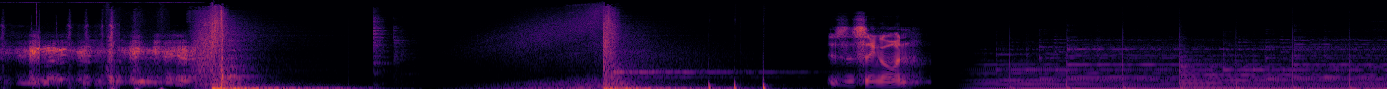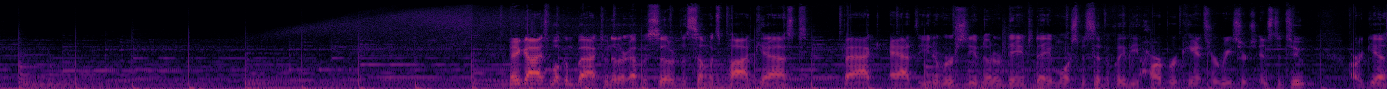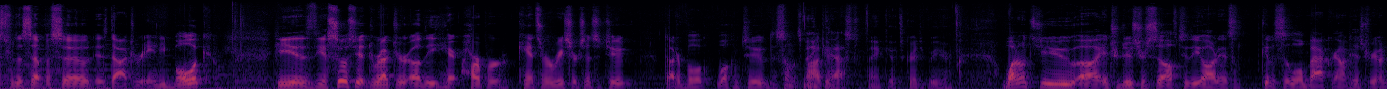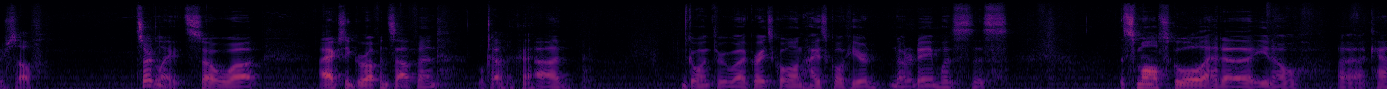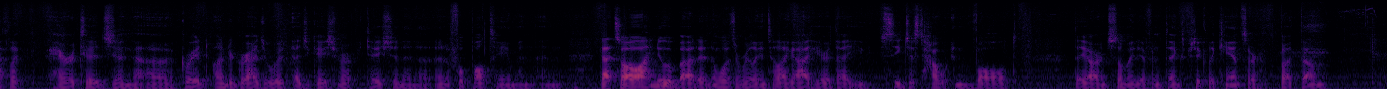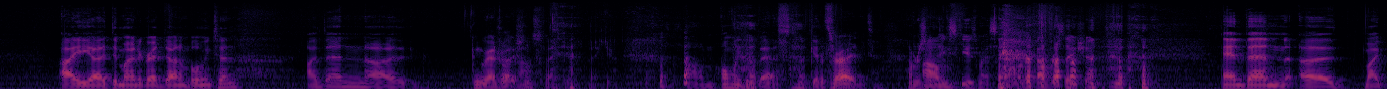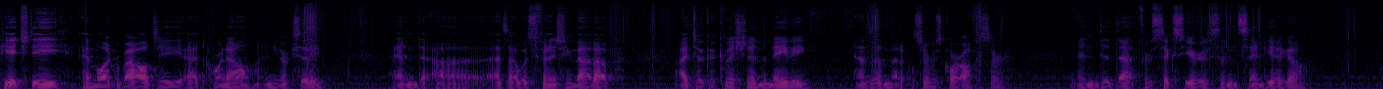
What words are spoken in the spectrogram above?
Is this thing on? Hey guys, welcome back to another episode of the Summits Podcast. Back at the University of Notre Dame today, more specifically the Harper Cancer Research Institute. Our guest for this episode is Dr. Andy Bullock. He is the Associate Director of the Harper Cancer Research Institute. Dr. Bullock, welcome to the Summits Thank Podcast. You. Thank you. It's great to be here. Why don't you uh, introduce yourself to the audience? Give us a little background history on yourself. Certainly. So, uh, I actually grew up in South Bend. Okay. Okay. Uh, going through uh, grade school and high school here, Notre Dame was this small school I had a you know a Catholic heritage and a great undergraduate education reputation and a, and a football team, and, and that's all I knew about it. And it wasn't really until I got here that you see just how involved they are in so many different things, particularly cancer. But um, I uh, did my undergrad down in Bloomington. I then uh, Congratulations. Thank you, thank you. Um, only the best. Get That's right. Bloomington. I'm just going to Um, excuse myself from the conversation. And then uh, my PhD in molecular biology at Cornell in New York City. And uh, as I was finishing that up, I took a commission in the Navy as a medical service corps officer and did that for six years in San Diego.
